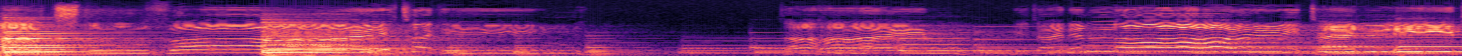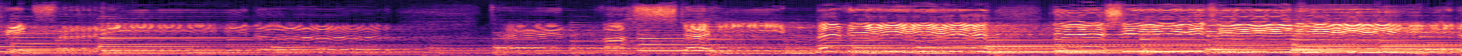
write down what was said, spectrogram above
magst du weitergehen. Daheim mit deinen Leuten leb in Frieden, denn was der Himmel will, geschieht in ihnen.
